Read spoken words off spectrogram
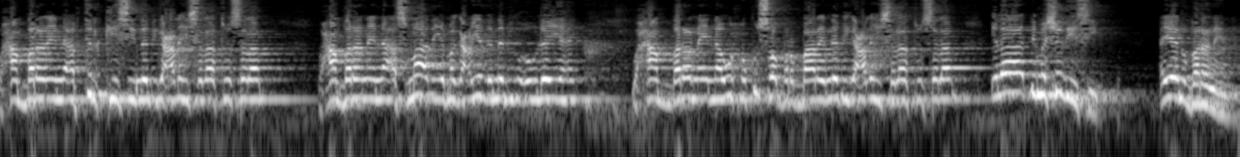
Waxaan baranaynaa abtirkiisii nebiga calayhi salaatu wasalaam. Waxaan baranaynaa asmaada iyo magacyada nebiga uu leeyahay. Waxaan baranaynaa wuxuu ku soo barbaaray nebiga calayhi salaatu wasalaam ilaa dhimashadiisii. Ayaynu baranaynaa.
